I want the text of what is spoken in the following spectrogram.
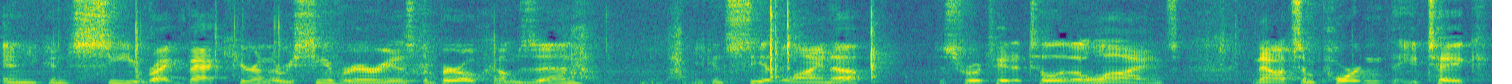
And you can see right back here in the receiver area as the barrel comes in, you can see it line up. Just rotate it till it aligns. Now it's important that you take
